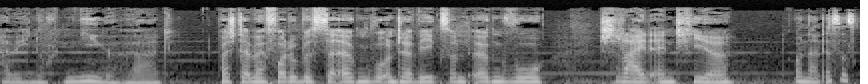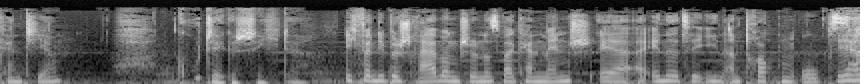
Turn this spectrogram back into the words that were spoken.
Habe ich noch nie gehört. Stell mir vor, du bist da irgendwo unterwegs und irgendwo schreit ein Tier. Und dann ist es kein Tier. Oh, gute Geschichte. Ich finde die Beschreibung schön, es war kein Mensch, er erinnerte ihn an Trockenobst. Ja.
